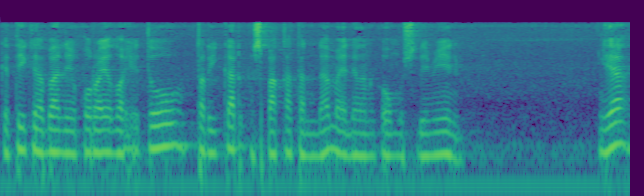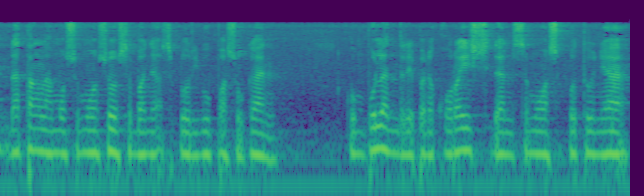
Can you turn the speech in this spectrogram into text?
ketika Bani Quraidah itu terikat kesepakatan damai dengan kaum muslimin. Ya, datanglah musuh-musuh sebanyak 10.000 pasukan. Kumpulan daripada Quraisy dan semua sekutunya,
